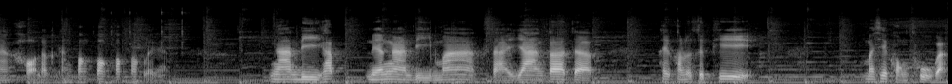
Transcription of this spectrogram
นะเคาะแล้วก็ดังป๊อกป๊อกป๊อกป๊อกเลยเนี่ยงานดีครับ เนื้องานดีมาก สายยางก็จะให้ความรู้สึกที่ไม่ใช่ของถูกอะ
